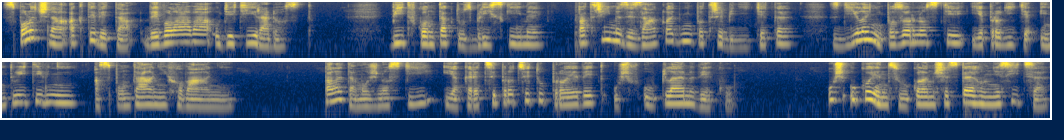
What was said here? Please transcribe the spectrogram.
Společná aktivita vyvolává u dětí radost. Být v kontaktu s blízkými patří mezi základní potřeby dítěte, sdílení pozornosti je pro dítě intuitivní a spontánní chování. Paleta možností, jak reciprocitu projevit už v útlém věku. Už u kojenců kolem šestého měsíce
